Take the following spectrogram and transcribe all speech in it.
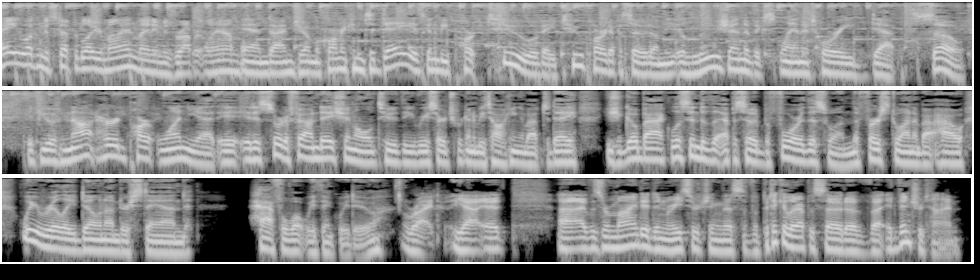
Hey, welcome to Stuff to Blow Your Mind. My name is Robert Lamb. And I'm Joe McCormick, and today is going to be part two of a two-part episode on the illusion of explanatory depth. So, if you have not heard part one yet, it, it is sort of foundational to the research we're going to be talking about today. You should go back, listen to the episode before this one, the first one about how we really don't understand half of what we think we do. Right. Yeah. It, uh, I was reminded in researching this of a particular episode of uh, Adventure Time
